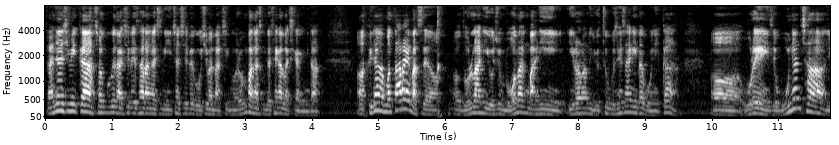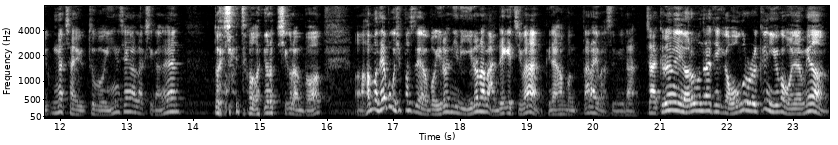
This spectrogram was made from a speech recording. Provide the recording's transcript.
자, 안녕하십니까. 전국의 낚시를 사랑하시는 2750만 낚시꾼 여러분 반갑습니다. 생활낚시강입니다. 어, 그냥 한번 따라해봤어요. 어, 논란이 요즘 워낙 많이 일어나는 유튜브 세상이다 보니까 어, 올해 이제 5년차, 6년차 유튜버인 생활낚시강은 또 이제 또 이런 식으로 한번 어, 한번 해보고 싶었어요. 뭐 이런 일이 일어나면 안 되겠지만 그냥 한번 따라해봤습니다. 자 그러면 여러분들한테 어그로를 끈 이유가 뭐냐면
